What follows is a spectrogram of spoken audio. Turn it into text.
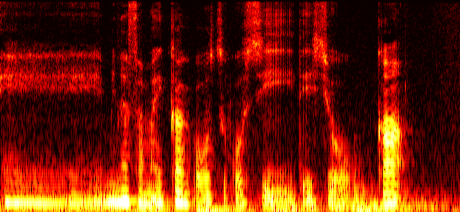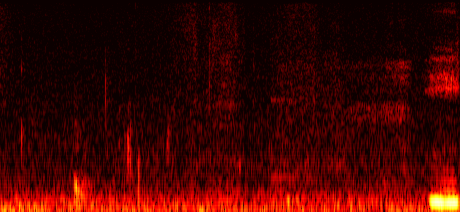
えー皆様いかがお過ごしでしょうか？えー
